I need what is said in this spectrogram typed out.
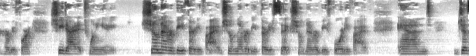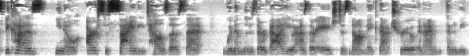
her before. She died at 28. She'll never be 35. She'll never be 36. She'll never be 45. And just because, you know, our society tells us that women lose their value as their age does not make that true. And I'm going to be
